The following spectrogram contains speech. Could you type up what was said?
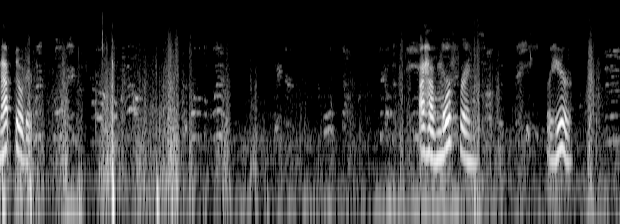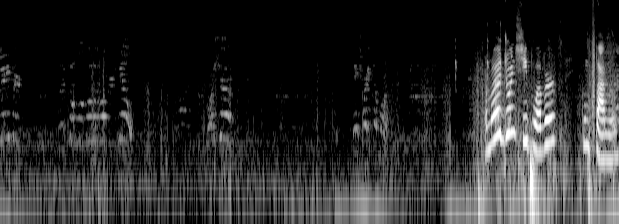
Map builder. I have more friends. Right here. I'm gonna join Sheep Lover Gumparo.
